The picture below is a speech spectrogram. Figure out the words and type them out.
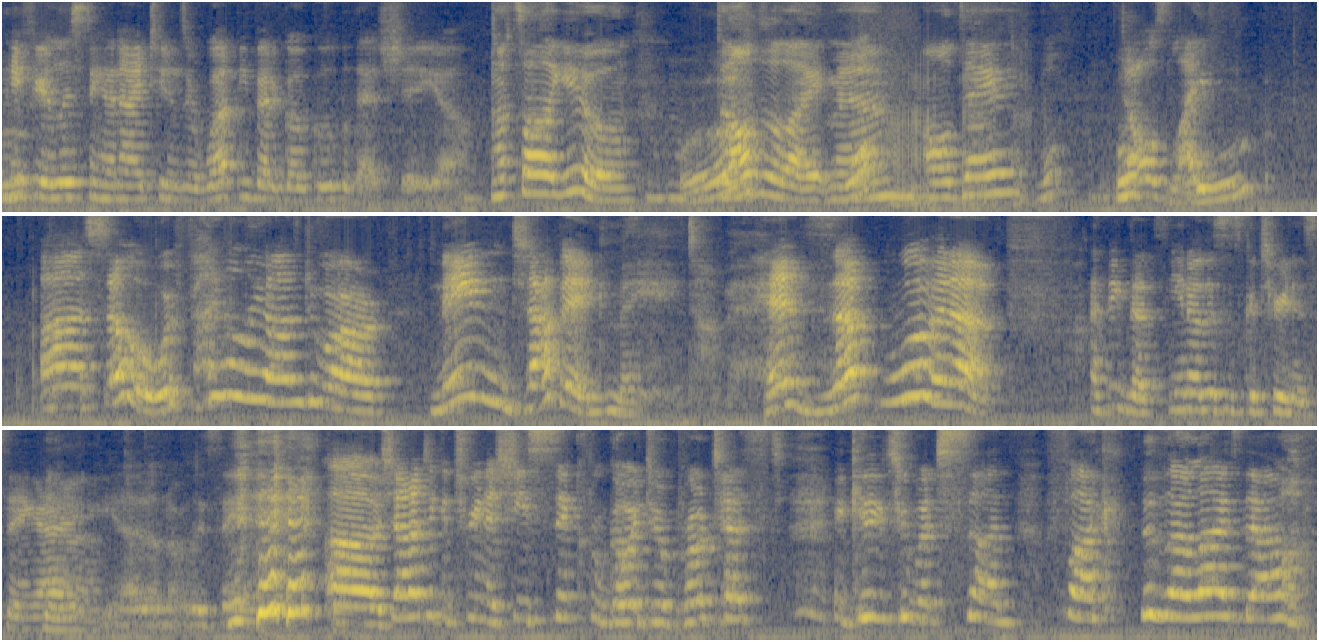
Mhm. If you're listening on iTunes or what, you better go Google that shit, yo. That's all you. Whoop. Doll delight, man. All day. Doll's life. Whoop. Uh, so we're finally on to our main topic. Main topic. Heads up, woman up. I think that's you know this is Katrina's thing. I Yeah. you know I don't normally say it. Uh, shout out to Katrina. She's sick from going to a protest and getting too much sun. Fuck, this is our lives now.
